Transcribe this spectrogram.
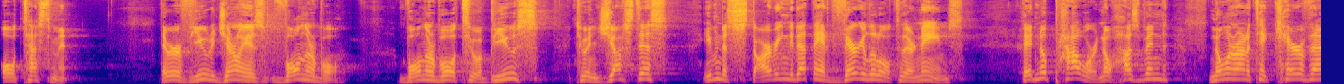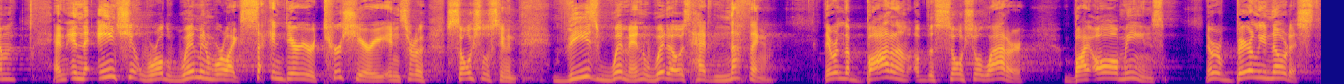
Old Testament. They were viewed generally as vulnerable, vulnerable to abuse, to injustice, even to starving to death. They had very little to their names. They had no power, no husband, no one around to take care of them. And in the ancient world, women were like secondary or tertiary in sort of social esteem. These women, widows, had nothing. They were in the bottom of the social ladder by all means. They were barely noticed,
